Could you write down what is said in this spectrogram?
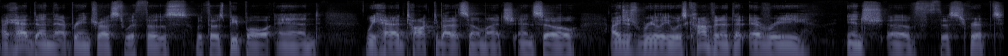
I had done that brain trust with those with those people, and we had talked about it so much, and so I just really was confident that every inch of the script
